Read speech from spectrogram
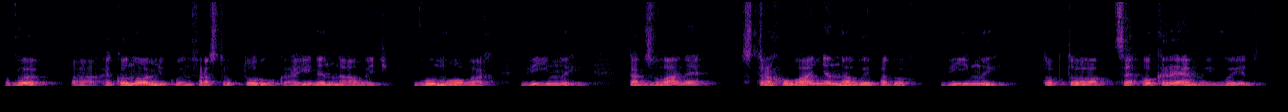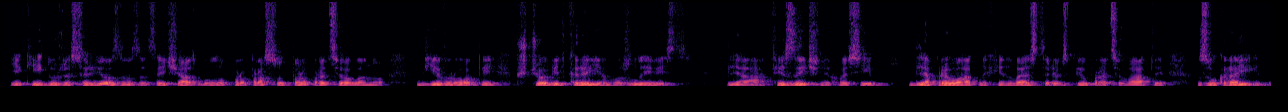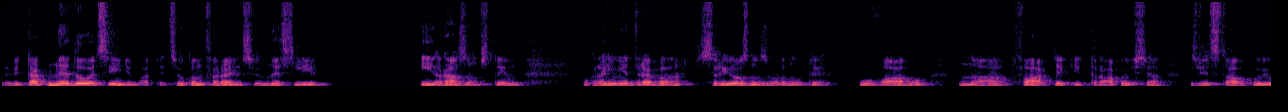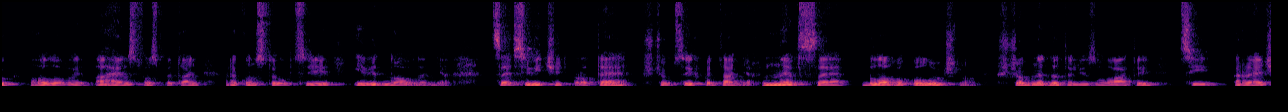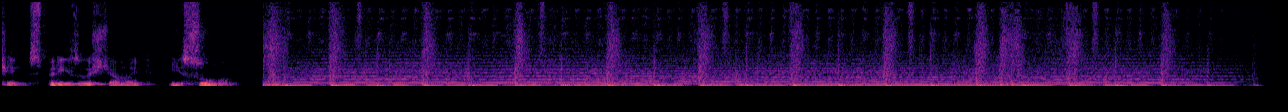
в е, економіку, інфраструктуру України навіть в умовах війни, так зване страхування на випадок війни. Тобто це окремий вид, який дуже серйозно за цей час було пропрацьовано в Європі, що відкриє можливість для фізичних осіб, для приватних інвесторів співпрацювати з Україною. Відтак недооцінювати цю конференцію не слід, і разом з тим Україні треба серйозно звернути увагу на факт, який трапився з відставкою голови агентства з питань реконструкції і відновлення. Це свідчить про те, що в цих питаннях не все благополучно, щоб не деталізувати ці речі з прізвищами і сумами.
